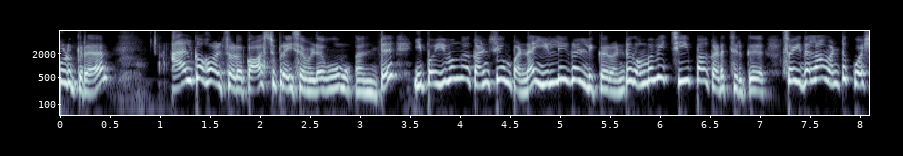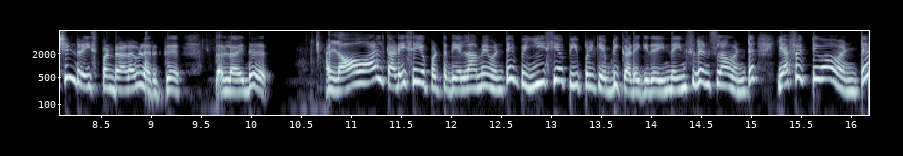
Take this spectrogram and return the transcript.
கொடுக்குற ஆல்கஹால்ஸோட காஸ்ட் ப்ரைஸை விடவும் வந்துட்டு இப்போ இவங்க கன்சியூம் பண்ண இல்லீகல் லிக்கர் வந்துட்டு ரொம்பவே சீப்பாக கிடச்சிருக்கு. ஸோ இதெல்லாம் வந்துட்டு கொஷின் ரைஸ் பண்ணுற அளவில் இருக்குது இது லாவால் தடை செய்யப்பட்டது எல்லாமே வந்துட்டு இப்போ ஈஸியாக பீப்புளுக்கு எப்படி கிடைக்குது? இந்த இன்சிடென்ட்ஸ்லாம் வந்துட்டு எஃபெக்டிவாக வந்துட்டு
